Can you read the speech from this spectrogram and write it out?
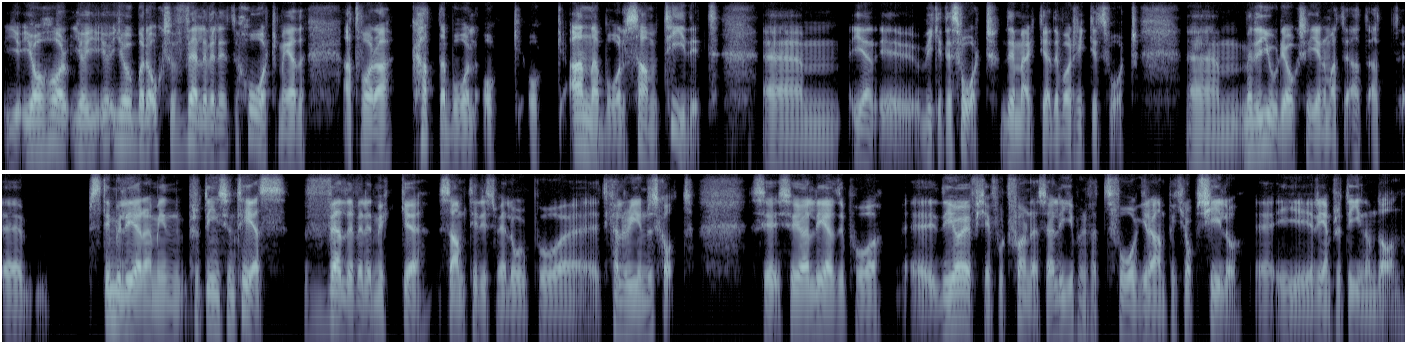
jag, har, jag, jag jobbade också väldigt, väldigt hårt med att vara katabol och, och anabol samtidigt. Um, igen, eh, vilket är svårt, det märkte jag, det var riktigt svårt. Um, men det gjorde jag också genom att, att, att uh, stimulera min proteinsyntes väldigt, väldigt mycket samtidigt som jag låg på eh, ett kaloriunderskott. Så, så jag levde på, eh, det gör jag i och för sig fortfarande, så jag ligger på ungefär 2 gram per kroppskilo eh, i ren protein om dagen.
